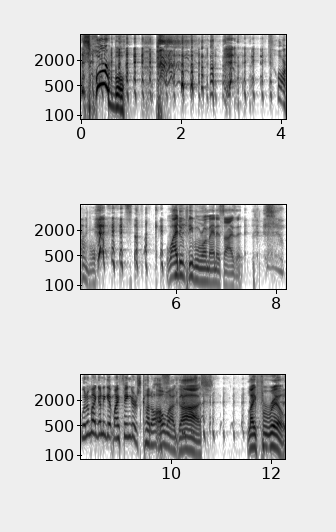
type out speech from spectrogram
it's horrible it's horrible It's fucking- why do people romanticize it when am I going to get my fingers cut off? Oh my gosh. like for real.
